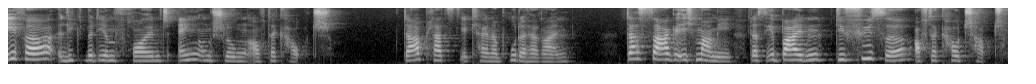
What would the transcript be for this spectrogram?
Eva liegt mit ihrem Freund eng umschlungen auf der Couch. Da platzt ihr kleiner Bruder herein. Das sage ich Mami, dass ihr beiden die Füße auf der Couch habt.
